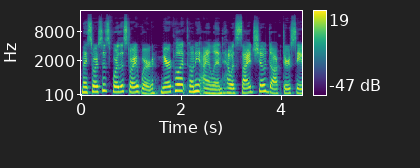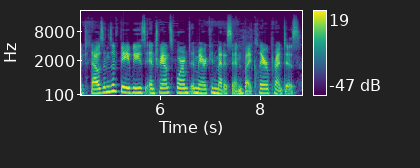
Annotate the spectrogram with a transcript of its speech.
My sources for the story were Miracle at Coney Island How a Sideshow Doctor Saved Thousands of Babies and Transformed American Medicine by Claire Prentice.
